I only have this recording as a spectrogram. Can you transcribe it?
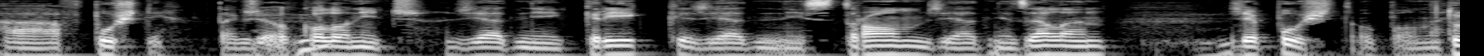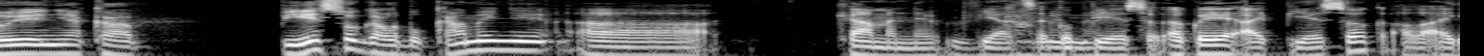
a v pušti. Takže mm-hmm. okolo nič. Žiadny krík, žiadny strom, žiadny zelen. Mm-hmm. Že pušť úplne. To je nejaká piesok alebo kamene? A, kamenné viac kamenné. ako piesok. Ako je aj piesok, ale aj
